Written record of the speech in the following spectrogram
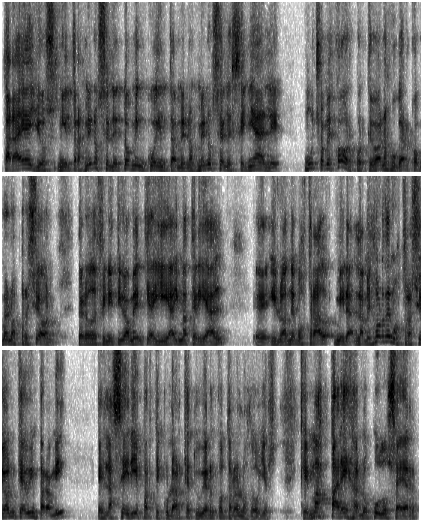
para ellos, mientras menos se le tome en cuenta, menos menos se les señale, mucho mejor, porque van a jugar con menos presión. Pero definitivamente ahí hay material eh, y lo han demostrado. Mira, la mejor demostración, Kevin, para mí, es la serie particular que tuvieron contra los Dodgers, que más pareja no pudo ser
